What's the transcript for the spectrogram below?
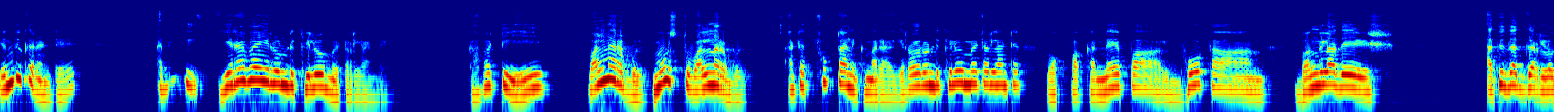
ఎందుకనంటే అది ఇరవై రెండు కిలోమీటర్లండి. కాబట్టి వల్నరబుల్ మోస్ట్ వల్నరబుల్. అంటే చూడటానికి మరి ఇరవై రెండు కిలోమీటర్లు అంటే ఒక పక్క నేపాల్ భూటాన్ బంగ్లాదేశ్ అతి దగ్గరలో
